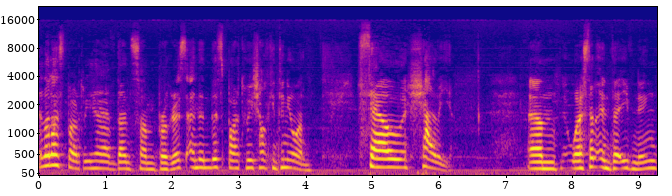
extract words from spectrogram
In the last part we have done some progress and in this part we shall continue on. So, shall we? Um, we're still in the evening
